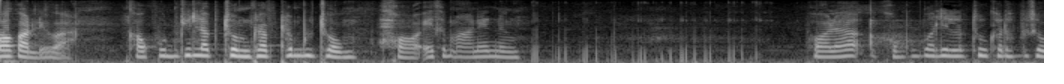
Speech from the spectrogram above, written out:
อก่อนดีกว่า ขอบคุณที่รับชมครับท่านผู้ชม ขอ SMR นิดนึง พอแล้ว ขอบคุณมากที่รับชมครับท่านผู้ชม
